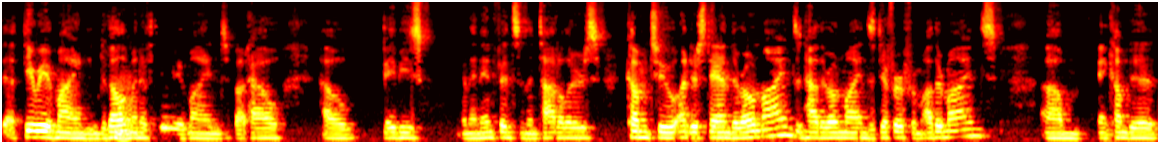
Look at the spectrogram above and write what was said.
the theory of mind and development mm-hmm. of theory of mind about how how babies and then infants and then toddlers come to understand their own minds and how their own minds differ from other minds um, and come to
